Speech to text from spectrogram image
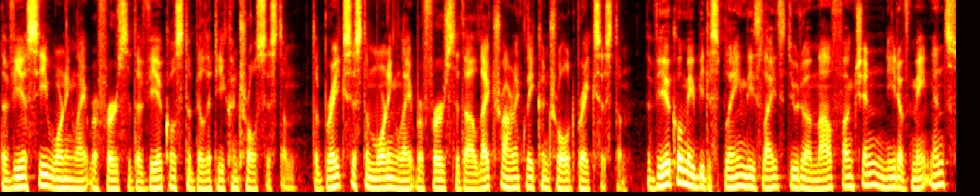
The VSC warning light refers to the vehicle stability control system. The brake system warning light refers to the electronically controlled brake system. The vehicle may be displaying these lights due to a malfunction, need of maintenance,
